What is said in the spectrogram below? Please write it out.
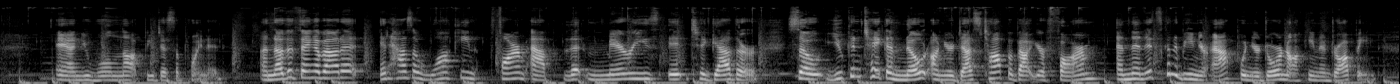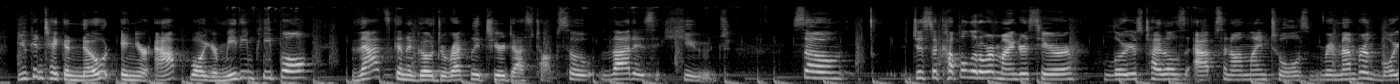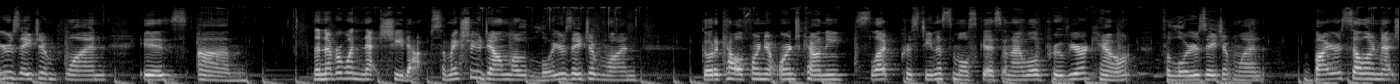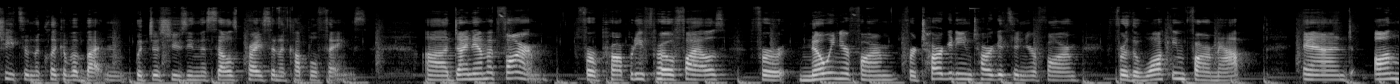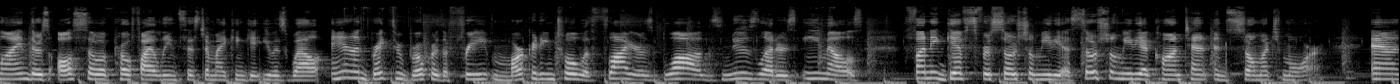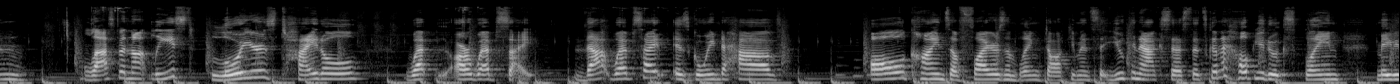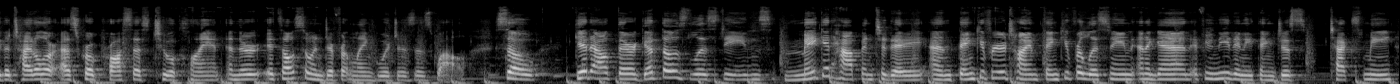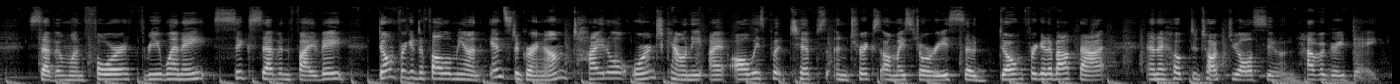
and you will not be disappointed. Another thing about it, it has a walking farm app that marries it together. So you can take a note on your desktop about your farm, and then it's gonna be in your app when you're door knocking and dropping. You can take a note in your app while you're meeting people. That's gonna go directly to your desktop. So that is huge. So, just a couple little reminders here lawyers titles apps and online tools. Remember lawyers agent one is um, the number one net sheet app. So make sure you download lawyers agent one. Go to california orange county select christina smolskis and i will approve your account for lawyers agent one. Buyer seller net sheets in the click of a button with just using the sales price and a couple things. Uh, dynamic farm for property profiles for knowing your farm for targeting targets in your farm for the walking farm app and online, there's also a profiling system I can get you as well. And Breakthrough Broker, the free marketing tool with flyers, blogs, newsletters, emails, funny gifts for social media, social media content, and so much more. And last but not least, Lawyers Title, web, our website. That website is going to have all kinds of flyers and blank documents that you can access that's going to help you to explain maybe the title or escrow process to a client and there it's also in different languages as well. So get out there, get those listings, make it happen today. And thank you for your time. Thank you for listening. And again, if you need anything, just text me 714 318 6758. Don't forget to follow me on Instagram, title Orange County. I always put tips and tricks on my stories, so don't forget about that. And I hope to talk to you all soon. Have a great day.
